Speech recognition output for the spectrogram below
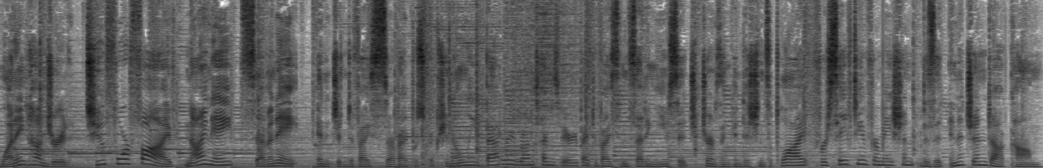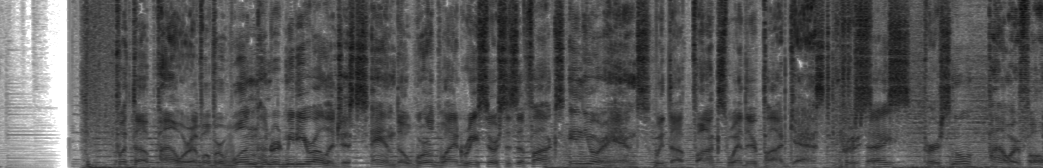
1 800 245 9878. Inogen devices are by prescription only. Battery runtimes vary by device and setting usage. Terms and conditions apply. For safety information, visit Inogen.com. Put the power of over 100 meteorologists and the worldwide resources of Fox in your hands with the Fox Weather Podcast. Precise, personal, powerful.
